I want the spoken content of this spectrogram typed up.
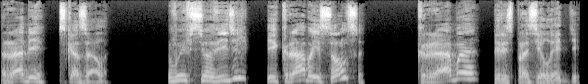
Раби сказала. «Вы все видели? И краба, и солнце?» «Краба?» – переспросил Эдди.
